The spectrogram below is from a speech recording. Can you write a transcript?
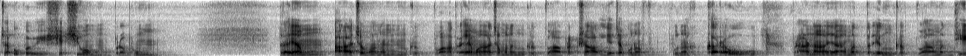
ಚ ಉಪವೇಶ್ಯ ಶಿವಂ ಪ್ರಭುಂ ತ್ರಯಂ ಆಚಮನಂ ಕೃತ್ವ ತ್ರಯಮಾಚಮನಂ ಕೃತ್ವ ಪ್ರಕ್ಷಾಲ್ಯ ಚ ಪುನಃ ಪುನಃ ಕರೌ ಪ್ರಾಣಾಯಾಮತ್ರಯಂ ಕೃತ್ವ ಮಧ್ಯೆ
